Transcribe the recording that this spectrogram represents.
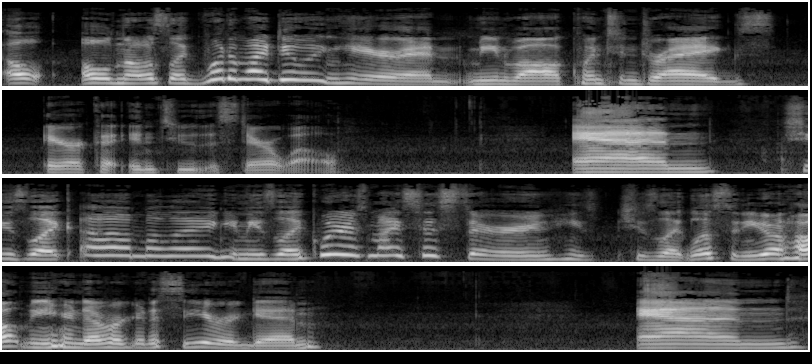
old, old Noah's like, what am I doing here? And meanwhile, Quentin drags Erica into the stairwell. And she's like, "Oh, my leg," and he's like, "Where's my sister?" And he's she's like, "Listen, you don't help me, you're never gonna see her again." And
